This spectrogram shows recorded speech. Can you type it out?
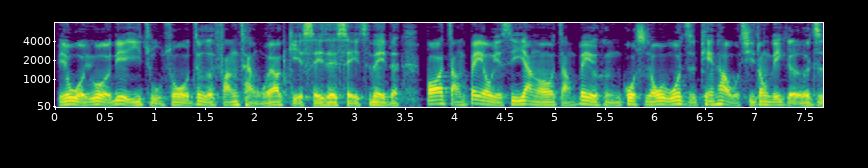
比如我如果列遗嘱，说我这个房产我要给谁谁谁之类的，包括长辈哦也是一样哦，长辈有可能过世，我我只偏好我其中的一个儿子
